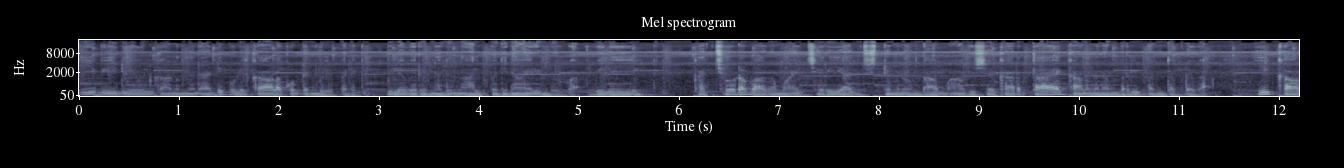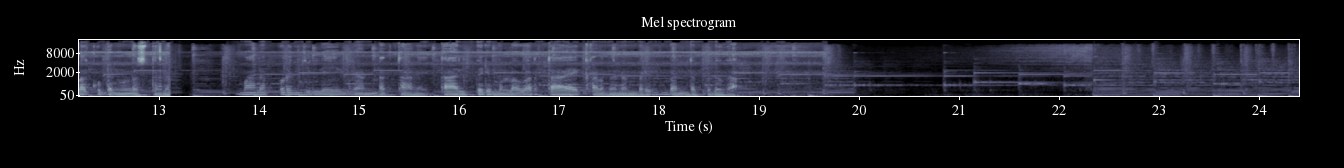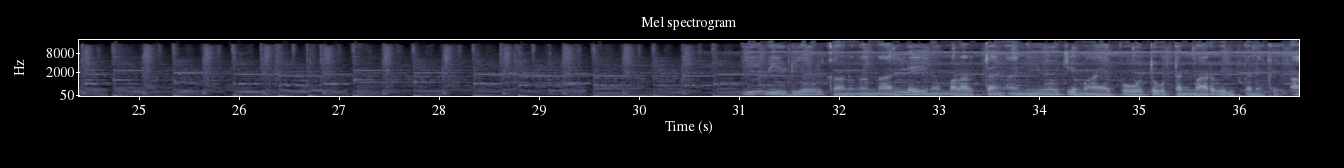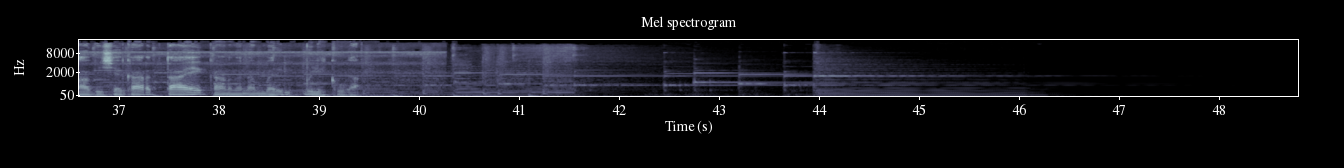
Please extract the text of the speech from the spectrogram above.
ഈ വീഡിയോയിൽ കാണുന്ന ഒരു അടിപൊളി കാളക്കുട്ടൻ വിൽപ്പനയ്ക്ക് വില വരുന്നത് നാൽപ്പതിനായിരം രൂപ. വിലയിൽ കച്ചവട ഭാഗമായി ചെറിയ അഡ്ജസ്റ്റ്മെന്റ് ഉണ്ടാകും ആവശ്യക്കാർ താഴെ കാണുന്ന നമ്പറിൽ ബന്ധപ്പെടുക. ഈ കാളക്കുട്ടനുള്ള സ്ഥലം മലപ്പുറം ജില്ലയിൽ രണ്ടത്താണ്. താല്പര്യമുള്ളവർ താഴെ കാണുന്ന നമ്പറിൽ ബന്ധപ്പെടുക. ഈ വീഡിയോയിൽ കാണുന്ന നല്ല ഇനം വളർത്താൻ അനുയോജ്യമായ പോത്തുകുട്ടന്മാർ വിൽപ്പനയ്ക്ക് ആവശ്യക്കാർ താഴെ കാണുന്ന നമ്പറിൽ വിളിക്കുക.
